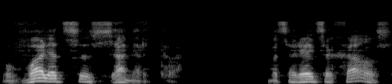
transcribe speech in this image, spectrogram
валятся замертво. Воцаряется хаос.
